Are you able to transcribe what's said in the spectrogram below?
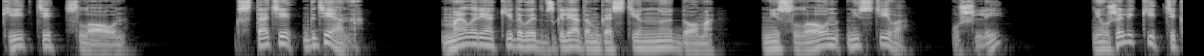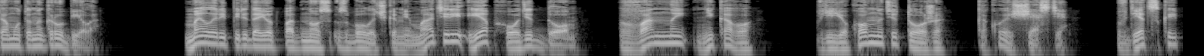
Китти, Слоун. Кстати, где она? Мэлори окидывает взглядом гостиную дома — ни Слоун, ни Стива. Ушли? Неужели Китти кому-то нагрубила? Мэлори передает поднос с булочками матери и обходит дом. В ванной никого. В ее комнате тоже. Какое счастье. В детской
